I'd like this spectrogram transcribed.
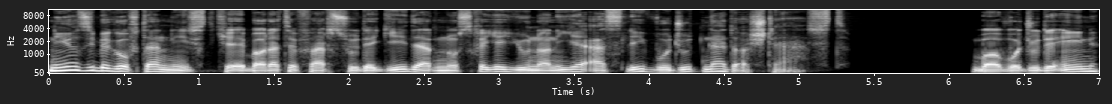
نیازی به گفتن نیست که عبارت فرسودگی در نسخه یونانی اصلی وجود نداشته است. با وجود این،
